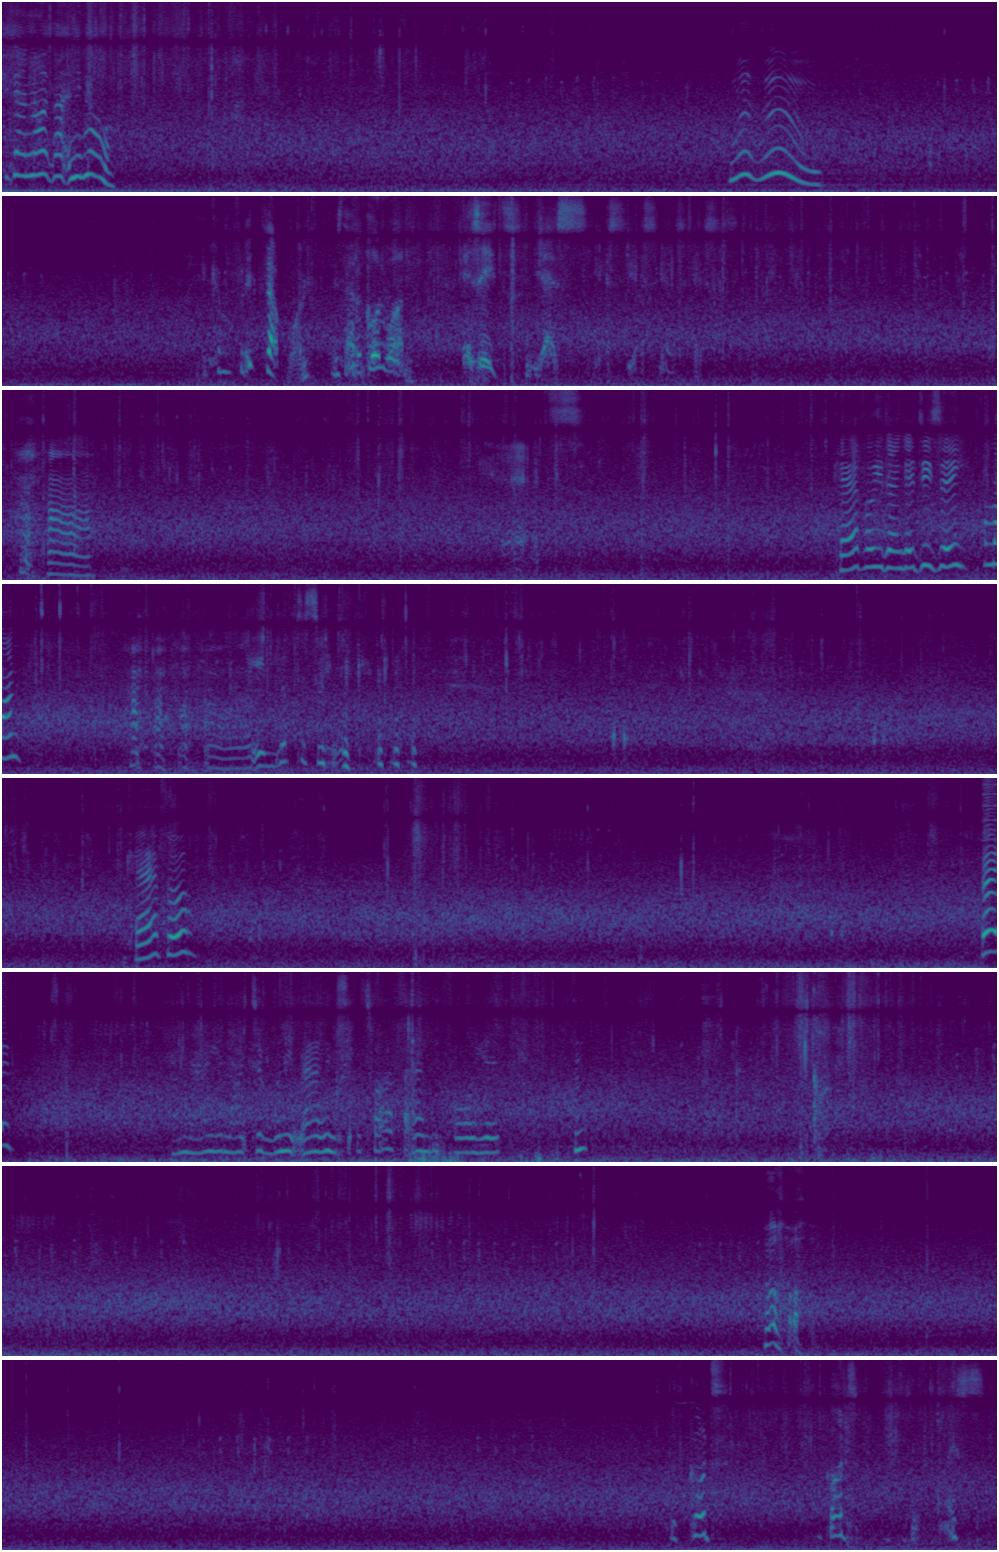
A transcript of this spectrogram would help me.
She don't like that anymore. Woohoo! You can flick that one. Is that a good one? Is it? Yes, yes, yes, yes, yes. yes. Careful, you don't get dizzy. Come on. You'd love to swing. Careful. Hey. And now you like to run it round, that's why I found for you. Oh. Good. Nice.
